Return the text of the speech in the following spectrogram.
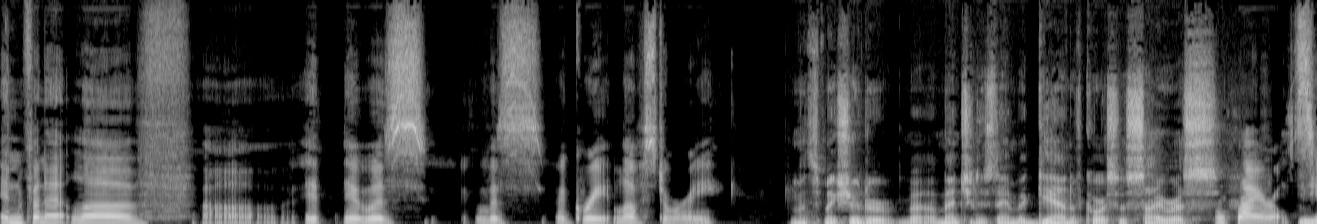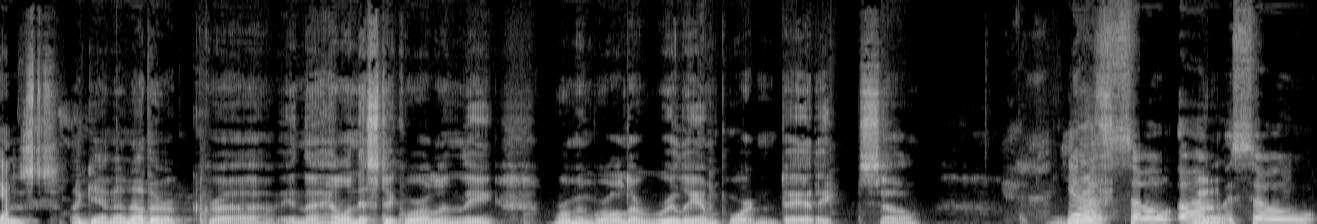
infinite love. Uh, it it was it was a great love story. Let's make sure to uh, mention his name again. Of course, Osiris. Osiris, who yeah. was again another uh, in the Hellenistic world and the Roman world a really important deity. So yeah. With, so, um, yeah. so,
